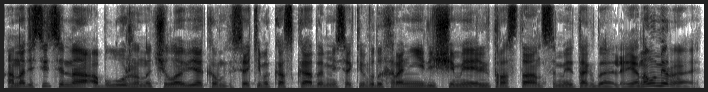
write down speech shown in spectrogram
она действительно обложена человеком, всякими каскадами, всякими водохранилищами, электростанциями и так далее. И она умирает.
